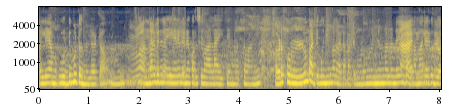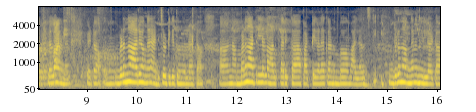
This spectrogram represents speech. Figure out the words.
വലിയ നമുക്ക് ബുദ്ധിമുട്ടൊന്നുമില്ല കേട്ടോ. അങ്ങനെ പിന്നെ നേരെ പിന്നെ കുറച്ച് വള ഐറ്റങ്ങളൊക്കെ വാങ്ങി. അവിടെ ഫുള്ളും പട്ടിക്കുഞ്ഞുങ്ങളാട്ടോ. പട്ടിക്കുഞ്ഞുങ്ങളുടെ കള്ളന്മാരെയൊക്കെ ബെക്കളാണ് കേട്ടോ. ഇവിടെ നിന്ന് ആരും അങ്ങനെ അടിച്ചൊട്ടിക്കത്തൊന്നുമില്ല കേട്ടോ. നമ്മുടെ നാട്ടിലുള്ള ആൾക്കാർക്ക് ആ പട്ടികളെ കാണുമ്പോൾ അലർജി. ഇവിടെ നിന്ന് അങ്ങനെയൊന്നും ഇല്ല കേട്ടോ.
